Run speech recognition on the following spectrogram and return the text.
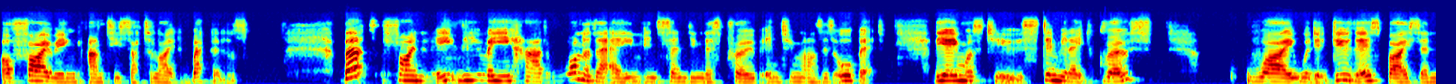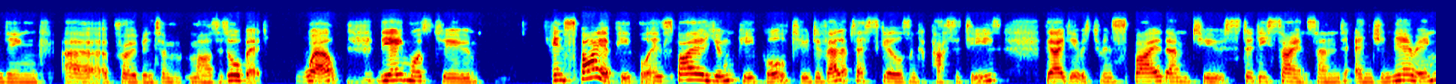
of firing anti-satellite weapons. But finally, the UAE had one other aim in sending this probe into Mars's orbit. The aim was to stimulate growth why would it do this by sending uh, a probe into Mars's orbit? Well, the aim was to inspire people, inspire young people to develop their skills and capacities. The idea was to inspire them to study science and engineering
